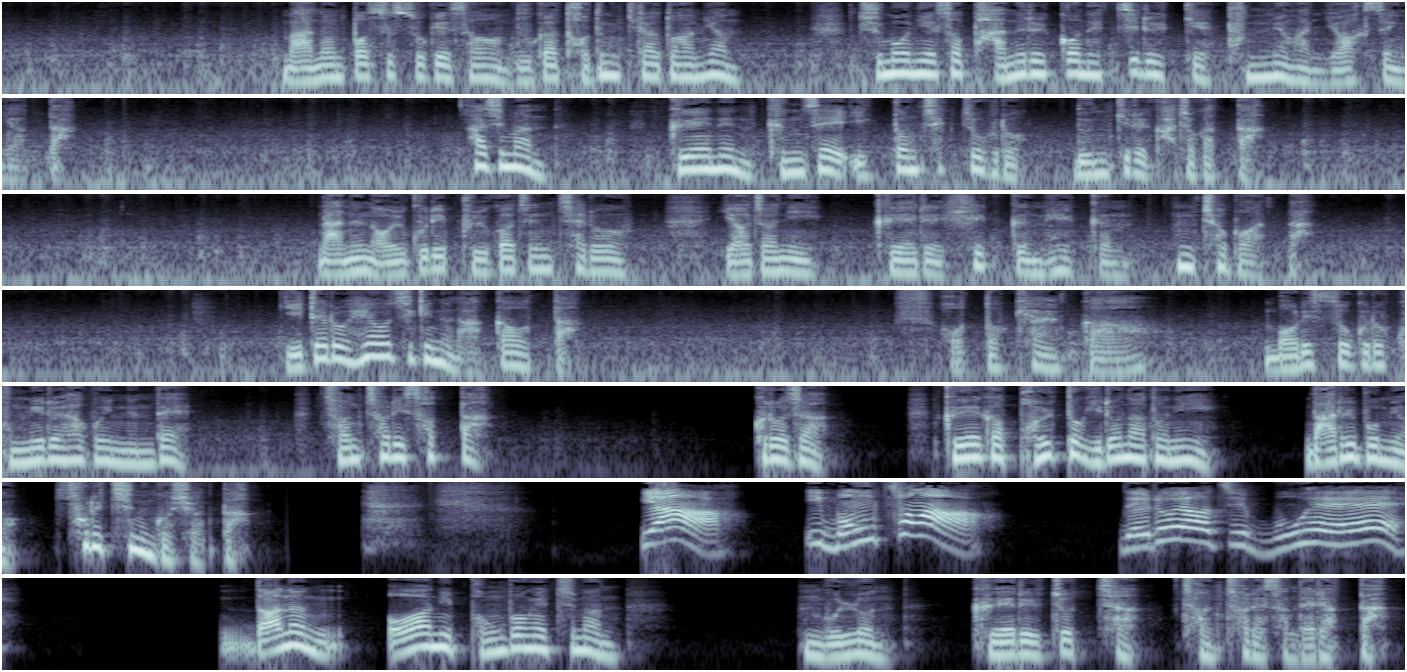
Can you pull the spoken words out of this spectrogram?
만원 버스 속에서 누가 더듬기라도 하면 주머니에서 바늘을 꺼내 찌를 게 분명한 여학생이었다. 하지만 그 애는 금세 읽던 책 쪽으로 눈길을 가져갔다. 나는 얼굴이 붉어진 채로 여전히 그 애를 힐끔힐끔 훔쳐보았다. 이대로 헤어지기는 아까웠다. 어떻게 할까? 머릿속으로 궁리를 하고 있는데 전철이 섰다. 그러자 그 애가 벌떡 일어나더니 나를 보며 소리치는 것이었다. 야, 이 멍청아! 내려야지 뭐해? 나는 어안이 벙벙했지만 물론 그 애를 쫓아 전철에서 내렸다.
